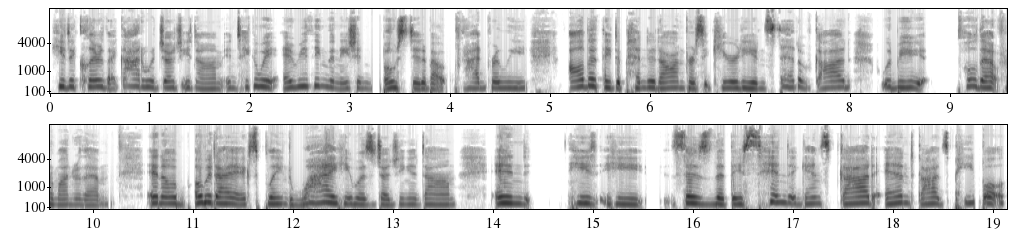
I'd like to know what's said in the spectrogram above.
he declared that God would judge Edom and take away everything the nation boasted about pridefully, all that they depended on for security instead of God would be pulled out from under them. And Obadiah explained why he was judging Edom. And he he says that they sinned against God and God's people.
